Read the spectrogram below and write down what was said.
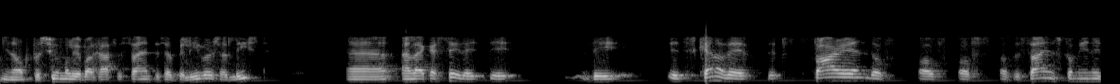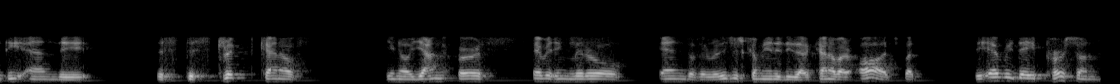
you know, presumably about half the scientists are believers at least. Uh, and like I say, the, the, the, it's kind of the, the far end of, of, of, of, the science community and the, the, the strict kind of, you know, young earth, everything literal end of the religious community that kind of are odds. But the everyday person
